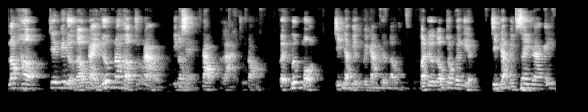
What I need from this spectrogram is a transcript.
Nó hợp trên cái đường ống này nước nó hợp chỗ nào thì nó sẽ đọc lại chỗ đó. Vậy bước một chính là việc mình làm đường ống. Và đường ống trong doanh nghiệp chính là mình xây ra cái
